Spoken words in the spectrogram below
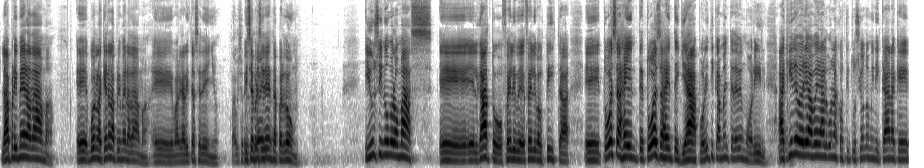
la primera dama, eh, bueno, la que era la primera dama, eh, Margarita Cedeño, La vicepresidenta. vicepresidenta, perdón. Y un sinnúmero más, eh, el gato, Félix Félix Bautista, eh, toda esa gente, toda esa gente ya políticamente deben morir. Aquí debería haber algo en la constitución dominicana que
